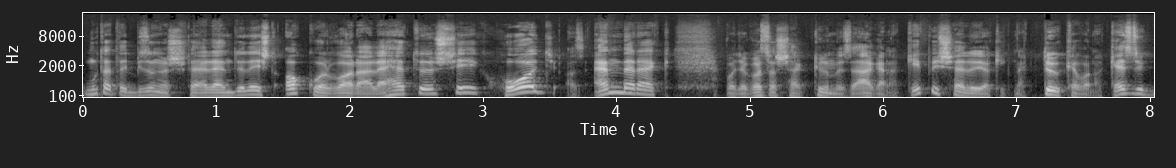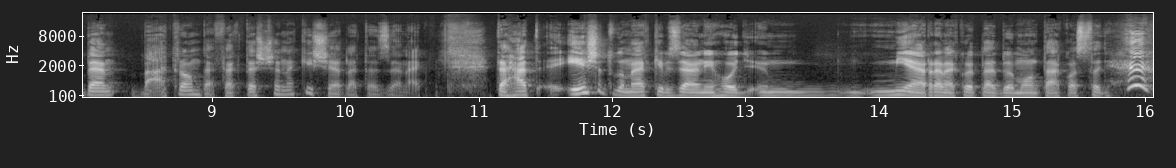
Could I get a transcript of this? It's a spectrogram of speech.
mutat egy bizonyos fellendülést, akkor van rá lehetőség, hogy az emberek, vagy a gazdaság különböző ágának képviselői, akiknek tőke van a kezükben, bátran befektessenek, kísérletezzenek. Tehát én sem tudom elképzelni, hogy milyen remek ötletből mondták azt, hogy Heh,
